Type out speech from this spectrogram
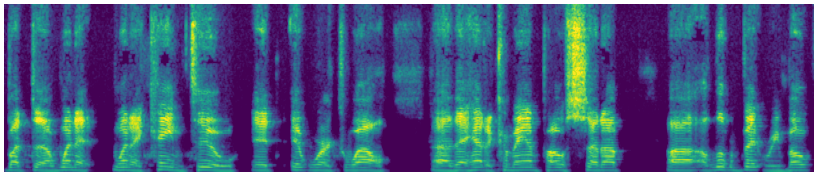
but uh, when it when it came to, it it worked well. Uh, they had a command post set up uh, a little bit remote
